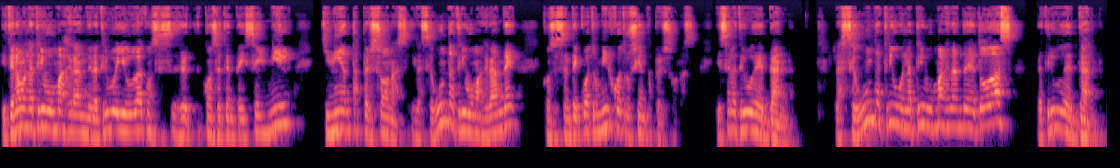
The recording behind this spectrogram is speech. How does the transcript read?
Y tenemos la tribu más grande, la tribu de Yehudá con, con 76.500 personas. Y la segunda tribu más grande con 64.400 personas. Y esa es la tribu de Dan. La segunda tribu es la tribu más grande de todas la tribu de Dan.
